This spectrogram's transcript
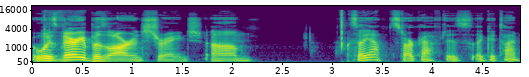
it was very bizarre and strange. Um, so yeah, StarCraft is a good time.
